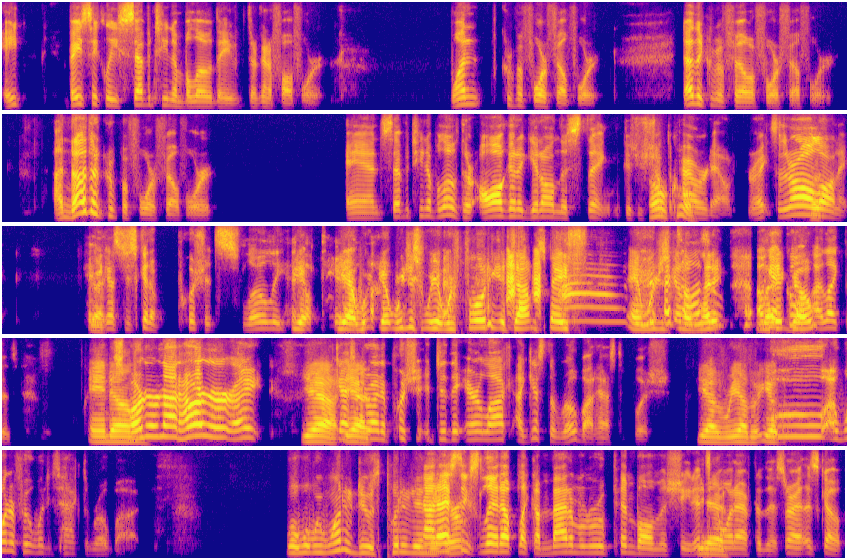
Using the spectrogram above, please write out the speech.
eight, basically 17 and below. They they're going to fall for it. One group of four fell for it. Another group of four, fell for it. Another group of four fell for it. And 17 and below, they're all going to get on this thing because you shut Oh, the cool. power down, right? So they're all Right. on it. And Right. you guys just to push it slowly. Yeah, yeah, we, yeah, we're just we're, we're floating. It's out in space, and we're just That's gonna let it awesome. let Okay, it cool. go. I like this. and um, Smarter, not harder, right? Yeah, You guys yeah, try to push it into the airlock. I guess the robot has to push. yeah, yeah, yeah. Ooh, I wonder if it would attack the robot. Well, what we want to do is put it in Now that thing's lit up like a Madame Rue pinball machine. It's Yeah. going after this. All right, let's go.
